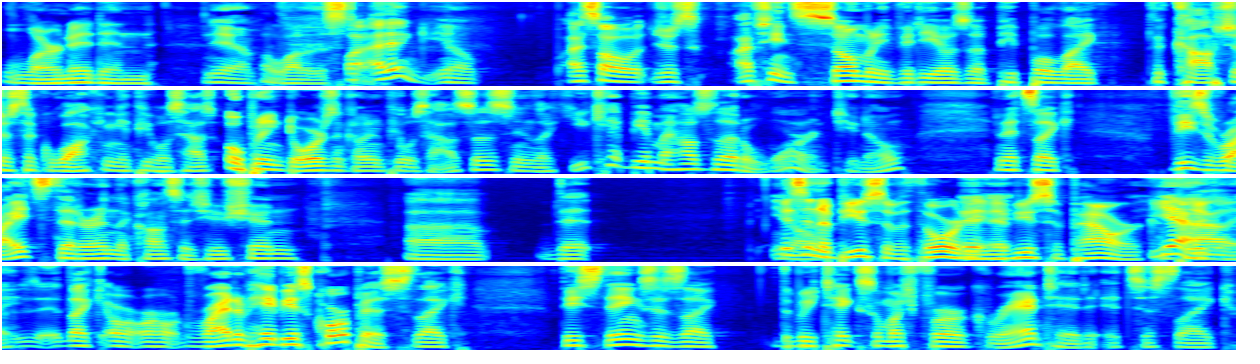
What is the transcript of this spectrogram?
learned in Yeah. a lot of this Well, stuff. I think you know I saw just I've seen so many videos of people like the cops just like walking in people's house, opening doors and coming in people's houses, and like you can't be in my house without a warrant, you know. And it's like these rights that are in the Constitution uh, that you It's an know, abuse of authority and it- abuse of power. yeah, like or, or right of habeas corpus, like these things is like that we take so much for granted. It's just like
